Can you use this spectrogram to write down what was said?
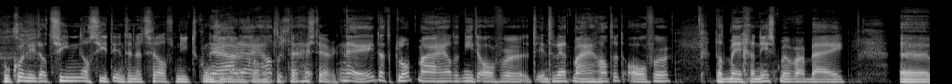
Hoe kon hij dat zien als hij het internet zelf niet kon zien Nou, aankomen? had dat het, is vrij sterk. Nee, dat klopt. Maar hij had het niet over het internet. Maar hij had het over dat mechanisme waarbij eh,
